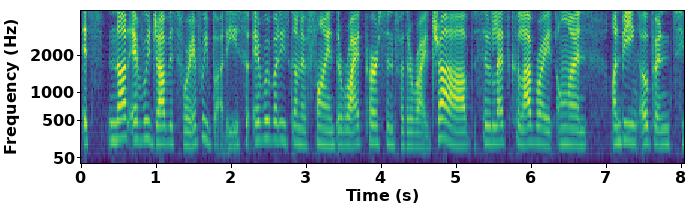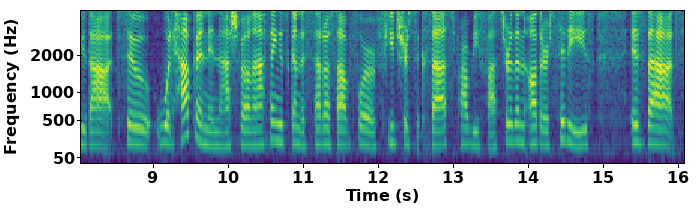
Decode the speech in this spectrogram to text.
it's not every job is for everybody. So everybody's going to find the right person for the right job. So let's collaborate on on being open to that. So what happened in Nashville, and I think it's going to set us up for future success, probably faster than other cities, is that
